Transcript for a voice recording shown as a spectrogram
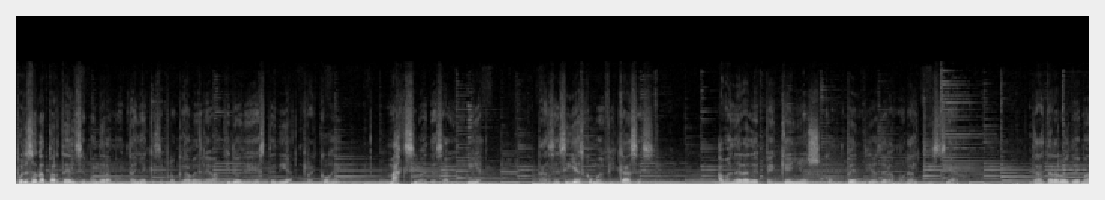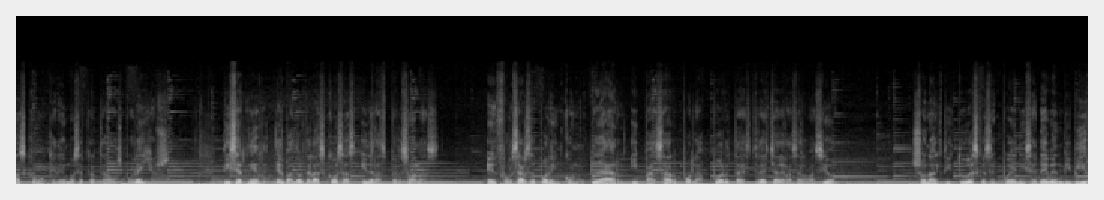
Por eso la parte del sermón de la montaña que se proclama en el Evangelio de este día recoge máximas de sabiduría, tan sencillas como eficaces, a manera de pequeños compendios de la moral cristiana. Tratar a los demás como queremos ser tratados por ellos. Discernir el valor de las cosas y de las personas. Esforzarse por encontrar y pasar por la puerta estrecha de la salvación. Son actitudes que se pueden y se deben vivir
